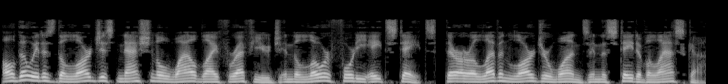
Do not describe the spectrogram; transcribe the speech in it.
Although it is the largest national wildlife refuge in the lower 48 states, there are 11 larger ones in the state of Alaska.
